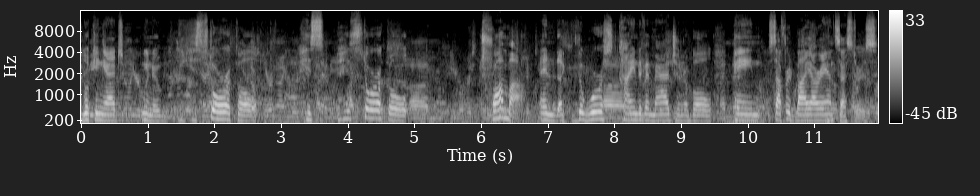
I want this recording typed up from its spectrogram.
looking at you know historical his, historical trauma and like the worst kind of imaginable pain suffered by our ancestors.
